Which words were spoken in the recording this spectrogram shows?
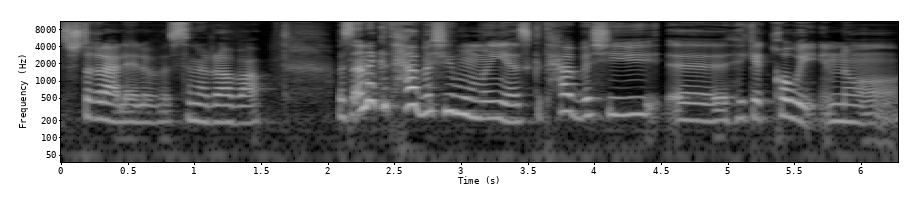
تشتغل عليه للسنة الرابعة. بس أنا كنت حابة شيء مميز كنت حابة شيء آه، هيك قوي إنه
